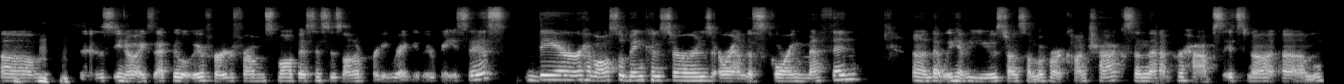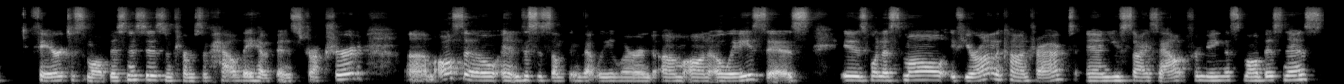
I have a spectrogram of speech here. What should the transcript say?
um, is you know exactly what we've heard from small businesses on a pretty regular basis. There have also been concerns around the scoring method uh, that we have used on some of our contracts, and that perhaps it's not um, fair to small businesses in terms of how they have been structured. Um, also, and this is something that we learned um, on Oasis, is when a small, if you're on the contract and you size out from being a small business,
